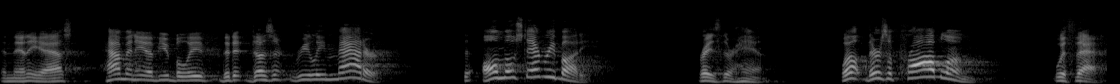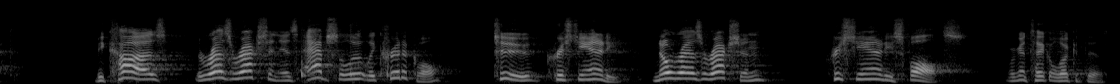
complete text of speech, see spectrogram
And then he asked, How many of you believe that it doesn't really matter? That almost everybody raised their hand. Well, there's a problem with that because the resurrection is absolutely critical to Christianity. No resurrection, Christianity's false. We're going to take a look at this.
